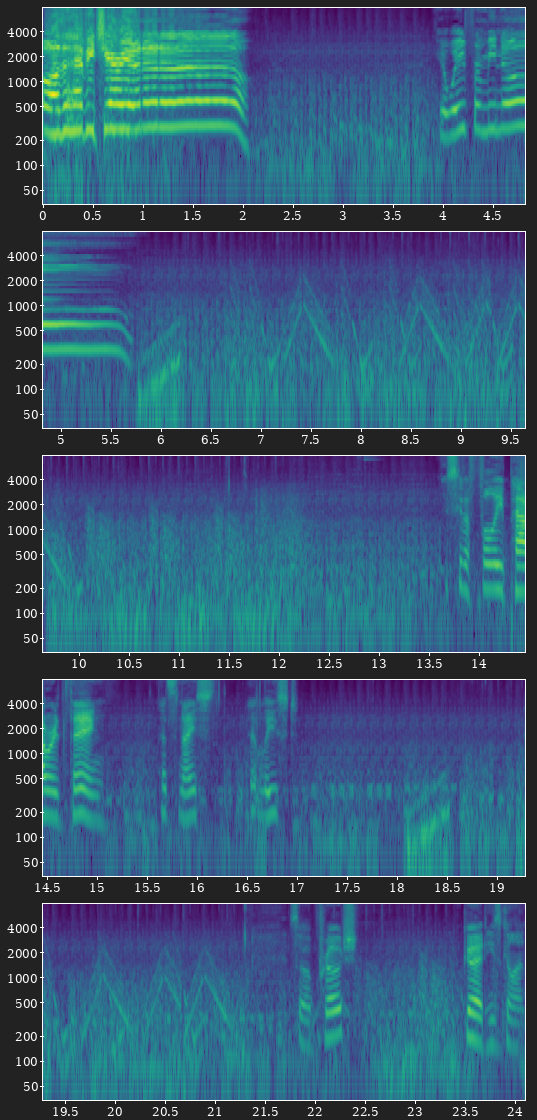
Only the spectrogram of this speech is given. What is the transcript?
Oh, the heavy chariot! No, no, no, no, no, no, no, no! Get away from me, no! Have a fully powered thing. That's nice, at least. So approach. Good, he's gone.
